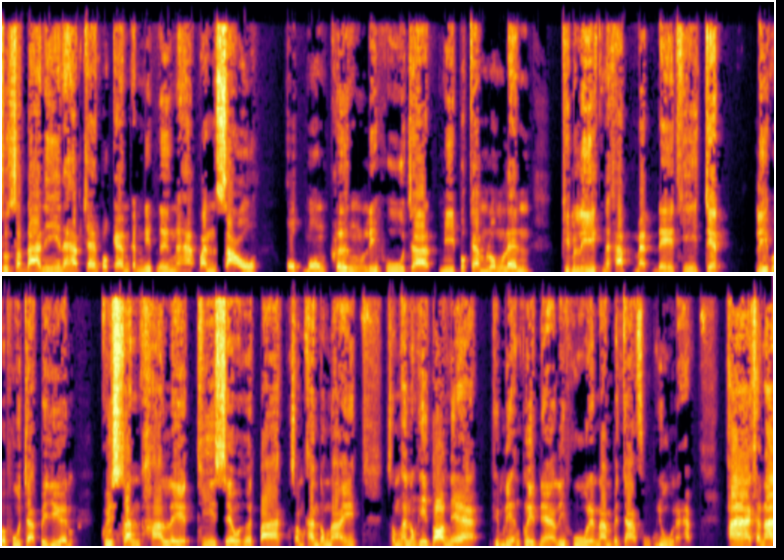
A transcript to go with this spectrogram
สุดสัปดาห์นี้นะครับ แจ้งโปรแกรมกันนิดนึงนะฮะวันเสาร์6โมงครึ่งลิพูจะมีโปรแกรมลงเล่นพรีเมียร์ลีกนะครับ แมตช์เดย์ที่ 7 ลิเวอร์พูลจะไปเยือน คริสตันพาเลตที่เซลเฮิร์ตพาร์คสำคัญตรงไหนสำคัญตรงที่ตอนนี้พรีเมียร์ลีอังกฤษเนี่ยลิเวอร์พูเนี่ยนำเป็นจ่าฝูงอยู่นะครับ ถ้าชนะ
